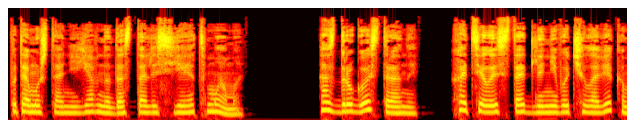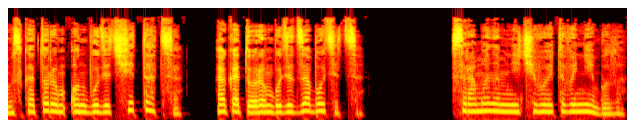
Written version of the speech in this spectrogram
потому что они явно достались ей от мамы. А с другой стороны, хотелось стать для него человеком, с которым он будет считаться, о котором будет заботиться. С Романом ничего этого не было.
